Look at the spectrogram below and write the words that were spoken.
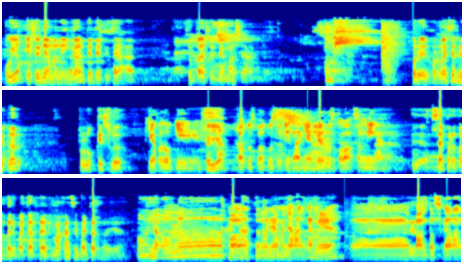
Oh iya? Istrinya meninggal, dia jadi jahat. Coba istrinya masih ada. For information Hitler pelukis loh. Dia pelukis. Iya? Bagus-bagus lukisannya. Dia harus sekolah seni kan. Iya, saya baru tahu dari pacar saya. Terima kasih pacar saya. Oh ya Allah. Wah, diktator hubungan yang menyenangkan ya. Wah, Yes. pantas sekarang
